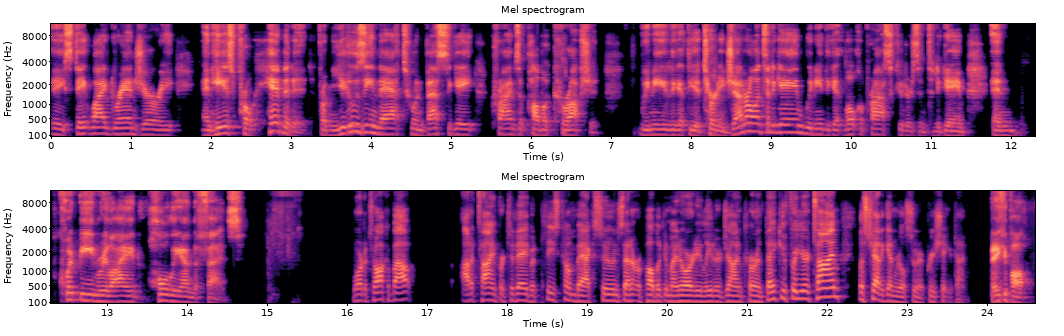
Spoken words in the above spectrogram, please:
a statewide grand jury, and he is prohibited from using that to investigate crimes of public corruption. We need to get the attorney general into the game. We need to get local prosecutors into the game and quit being reliant wholly on the feds. More to talk about out of time for today, but please come back soon. Senate Republican Minority Leader John Curran, thank you for your time. Let's chat again real soon. I appreciate your time. Thank you, Paul.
